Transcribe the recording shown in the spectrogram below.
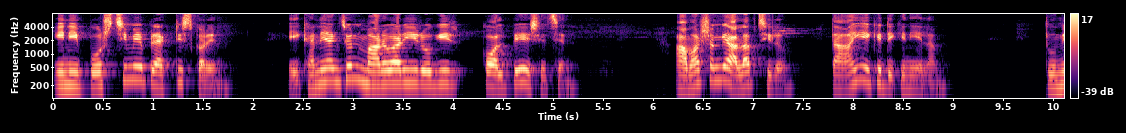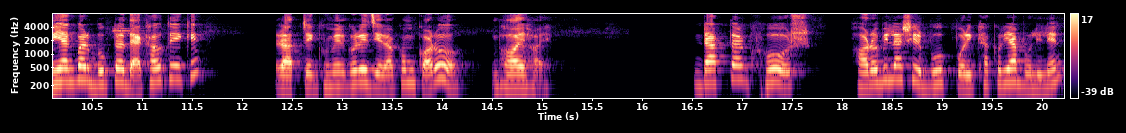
ইনি পশ্চিমে প্র্যাকটিস করেন। এখানে একজন মারোয়ারি রোগীর কল্পে এসেছেন। আমার সঙ্গে আলাপ ছিল, তাই একে ডেকে নিয়ে এলাম। তুমি একবার বুকটা দেখাও তো একে। রাত্রে ঘুমের ঘরে যেরকম করো, ভয় হয়। ডাক্তার ঘোষ হরবিলাসের বুক পরীক্ষা করিয়া বলিলেন,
